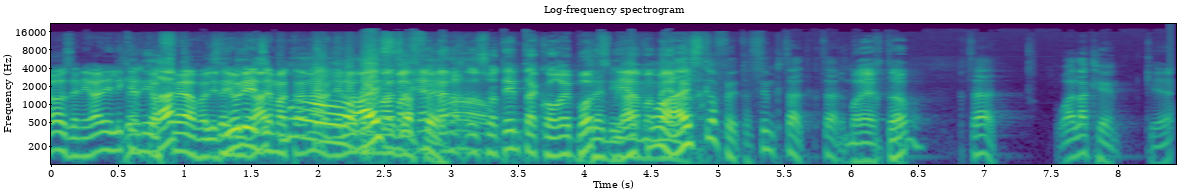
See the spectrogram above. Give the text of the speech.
לא, זה נראה לי ליקר קפה, אבל הביאו לי את זה מתנה, אני לא יודע מה זה. קפה. לכן אנחנו שותים, אתה קורא בוץ זה נראה מים כמו אייס המלח. קפה, תשים קצת, קצת. מריח טוב? קצת. וואלה כן. כן.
